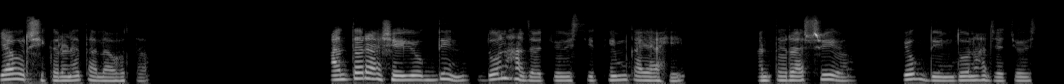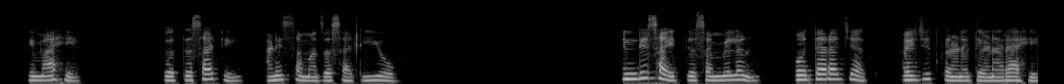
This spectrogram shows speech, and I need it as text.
या वर्षी करण्यात आला होता. आंतरराष्ट्रीय योग दिन दोन हजार चोवीसची थीम काय आहे? आंतरराष्ट्रीय योग दिन दोन हजार चोवीस थीम आहे. स्वतःसाठी आणि समाजासाठी योग. हिंदी साहित्य संमेलन कोणत्या राज्यात आयोजित करण्यात येणार आहे?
